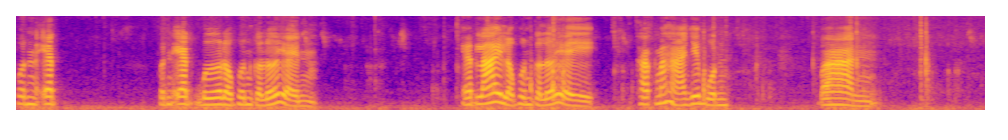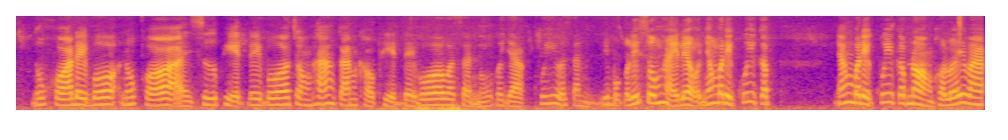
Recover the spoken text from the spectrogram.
เพิ่นแอดเพิ่นแอดเบอร์เราเพิ่นก็เลยไอ้แอดไลน์เราเพิ่นก็เลยไอ้ ทักมาหาเย้บนบ้านหนูขอได้บ่หนูขอไอ้ซื้อเพจได้บ่ช่องทางการเข้าเพจได้บ่ว่าสันหนูก็อยากคุยว่าสันยี่บุกก็เลยส่งให้แล้ว ยังไม่ได้คุยกับ ยังไม่ได้คุยกับน้องเขาเลยว่า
